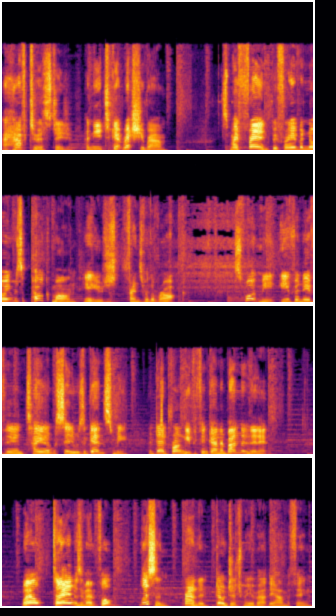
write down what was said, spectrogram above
I have to, Anastasia. I need to get Reshiram. It's my friend before I even know it was a Pokemon. Yeah, you're just friends with a rock. Support me, even if the entire city was against me. You're dead wrong if you think I'm abandoning it. Well, today was eventful. Listen, Brandon, don't judge me about the armor thing.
